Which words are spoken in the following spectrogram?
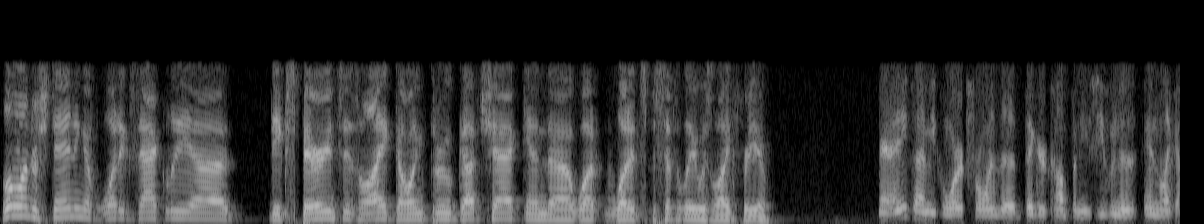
little understanding of what exactly uh, the experience is like going through Gut Check and uh, what what it specifically was like for you? Man, anytime you can work for one of the bigger companies, even in like a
